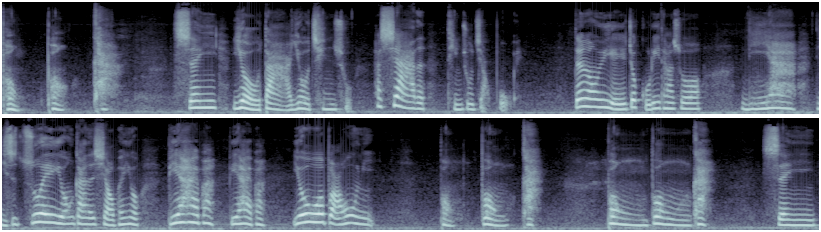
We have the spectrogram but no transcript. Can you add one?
砰砰咔，声音又大又清楚，他吓得停住脚步，哎，灯笼鱼爷爷就鼓励他说：“你呀，你是最勇敢的小朋友，别害怕，别害怕，有我保护你。”砰砰咔。砰砰咔，声音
